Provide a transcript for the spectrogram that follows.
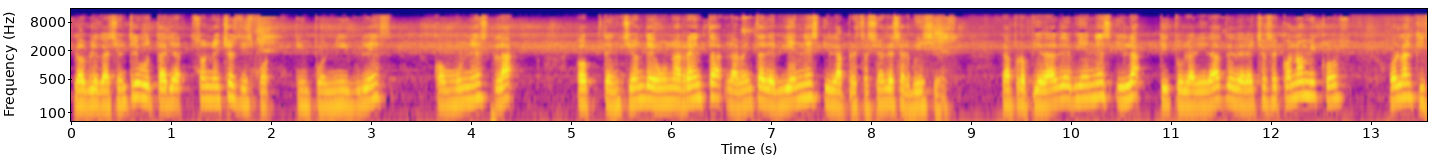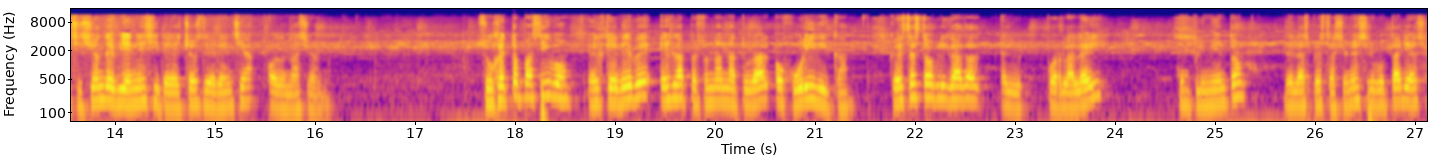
la obligación tributaria son hechos imponibles comunes la obtención de una renta, la venta de bienes y la prestación de servicios, la propiedad de bienes y la titularidad de derechos económicos o la adquisición de bienes y derechos de herencia o donación. Sujeto pasivo, el que debe es la persona natural o jurídica, que ésta está obligada por la ley, cumplimiento de las prestaciones tributarias.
